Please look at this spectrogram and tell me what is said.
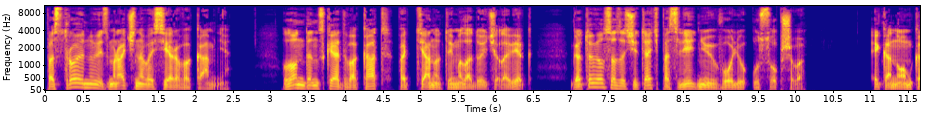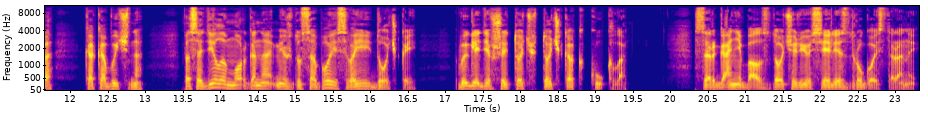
построенную из мрачного серого камня. Лондонский адвокат, подтянутый молодой человек, готовился зачитать последнюю волю усопшего. Экономка, как обычно, посадила Моргана между собой и своей дочкой, выглядевшей точь-в-точь точь как кукла. Сэр Ганнибал с дочерью сели с другой стороны.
